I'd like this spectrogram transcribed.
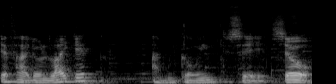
if I don't like it, I'm going to say it. So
